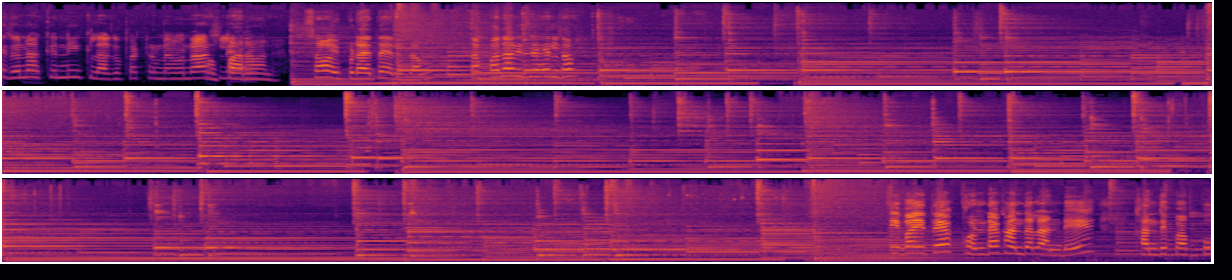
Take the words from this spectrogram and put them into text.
ఏదో నాకు నీకు లాగా పెట్టడం పర్వాలేదు సో ఇప్పుడైతే వెళ్దాం. తప్పదా విజయ్ వెళ్దాం? ఇవైతే కొండ కందులు అండి కందిపప్పు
